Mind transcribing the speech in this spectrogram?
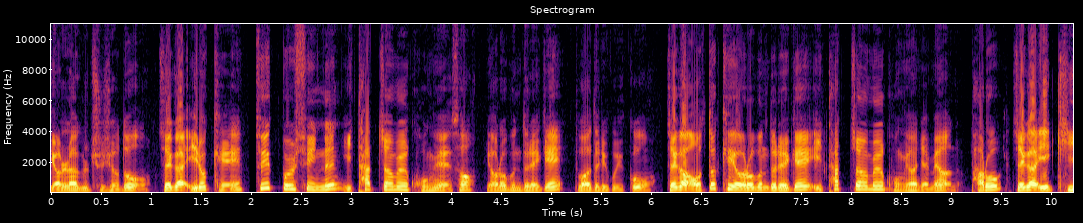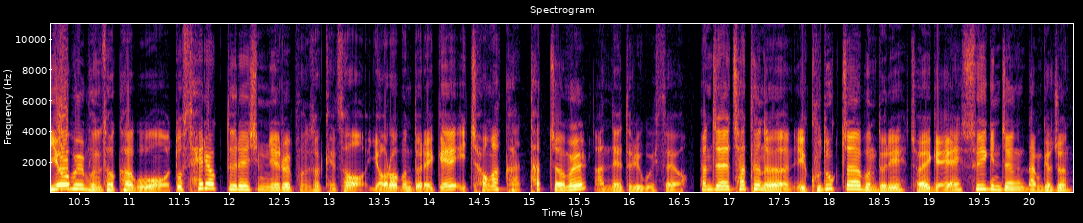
연락을 주셔도 제가 이렇게 수익 볼 수 있는 이 타점을 공유해서 여러분들에게 도와드리고 있고 제가 어떻게 여러분들에게 이 타점을 공유하냐면 바로 제가 이 기업을 분석하고 또 세력들의 심리를 분석해서 여러분들에게 이 정확한 타점을 안내 드리고 있어요. 현재 차트는 이 구독자분들이 저에게 수익 인증 남겨준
